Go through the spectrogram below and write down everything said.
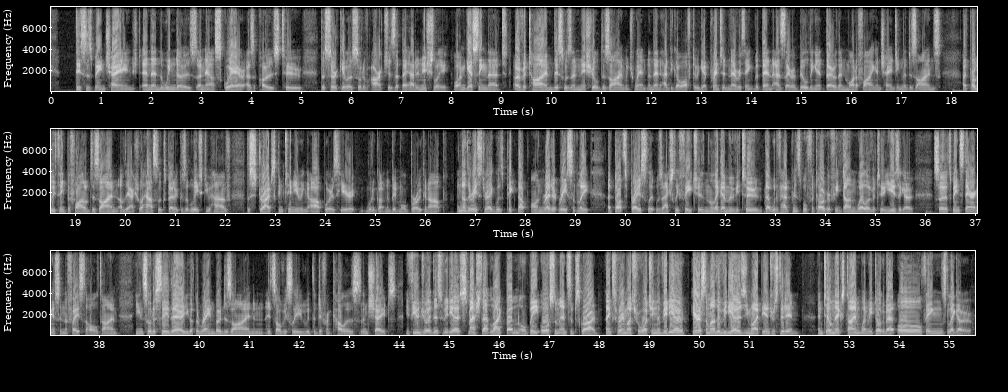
this has been changed, and then the windows are now square as opposed to the circular sort of arches that they had initially. Well, I'm guessing that over time this was an initial design which went and then had to go off to get printed and everything, but then as they were building it, they were then modifying and changing the designs. I'd probably think the final design of the actual house looks better because at least you have the stripes continuing up, whereas here it would have gotten a bit more broken up. Another Easter egg was picked up on Reddit recently. A Dots bracelet was actually featured in the Lego Movie 2 that would have had principal photography done well over two years ago. So it's been staring us in the face the whole time. You can sort of see there you got the rainbow design and it's obviously with the different colors and shapes. If you enjoyed this video, smash that like button or be awesome and subscribe. Thanks very much for watching the video. Here are some other videos you might be interested in. Until next time when we talk about all things Lego.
